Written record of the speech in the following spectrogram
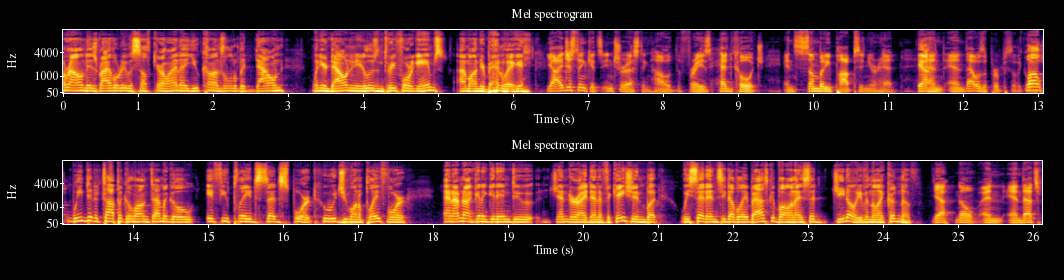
around his rivalry with South Carolina. UConn's a little bit down. When you're down and you're losing three, four games, I'm on your bandwagon. Yeah, I just think it's interesting how the phrase head coach and somebody pops in your head. Yeah. And and that was the purpose of the Well, we did a topic a long time ago. If you played said sport, who would you want to play for? And I'm not going to get into gender identification, but we said NCAA basketball, and I said Geno, even though I couldn't have. yeah, no, and and that's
